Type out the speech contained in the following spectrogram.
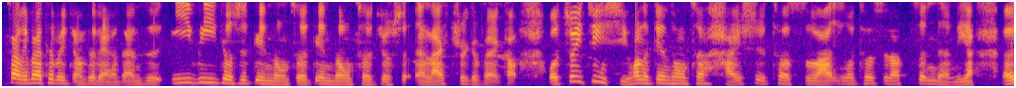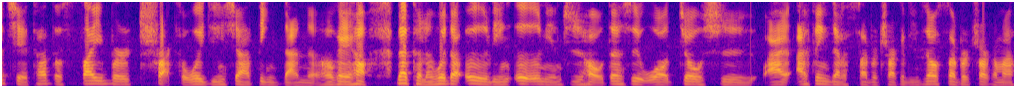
上礼拜特别讲这两个单字，EV 就是电动车，电动车。车就是 electric vehicle。我最近喜欢的电动车还是特斯拉，因为特斯拉真的很厉害，而且它的 Cyber Truck 我已经下订单了。OK 哈，那可能会到二零二二年之后，但是我就是 I I think that Cyber Truck，你知道 Cyber Truck 吗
